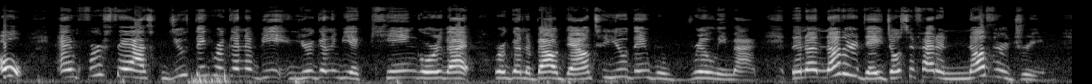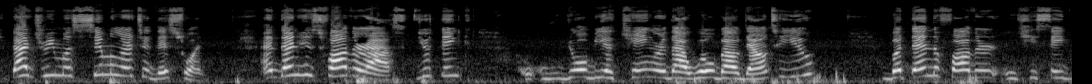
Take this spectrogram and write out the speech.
oh, and first they asked, do you think we're gonna be, you're gonna be a king or that we're gonna bow down to you? They were really mad. Then another day, Joseph had another dream. That dream was similar to this one. And then his father asked, you think you'll be a king or that will bow down to you? But then the father, he stayed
